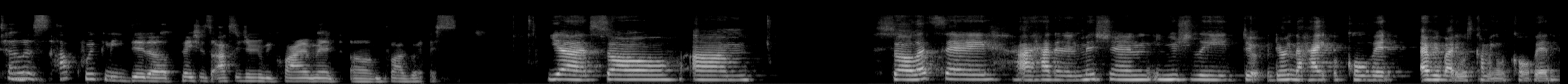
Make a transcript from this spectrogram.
tell us how quickly did a patient's oxygen requirement um, progress? Yeah, so um, so let's say I had an admission. Usually d- during the height of COVID, everybody was coming with COVID.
